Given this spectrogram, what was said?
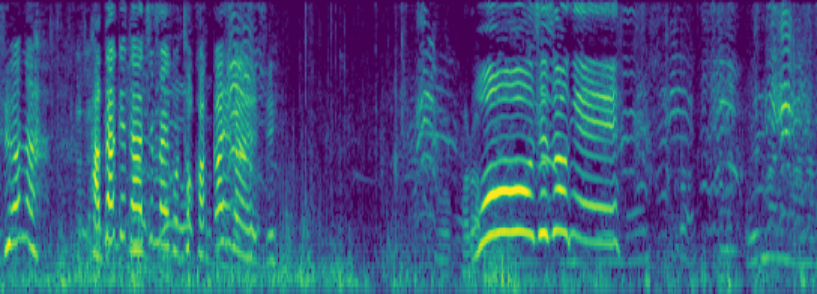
주연아, 바닥에다 하지 말고 더 가까이 가야지. 어, 오, 세상에. 얼마나 많아.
